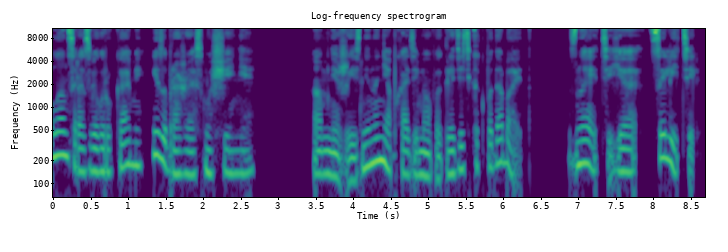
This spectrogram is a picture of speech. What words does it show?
Ланс развел руками, изображая смущение. А мне жизненно необходимо выглядеть как подобает. Знаете, я целитель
